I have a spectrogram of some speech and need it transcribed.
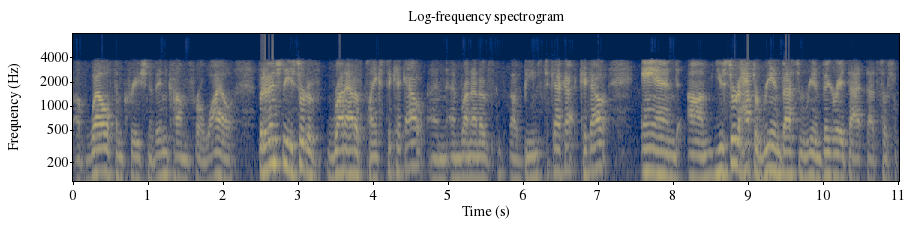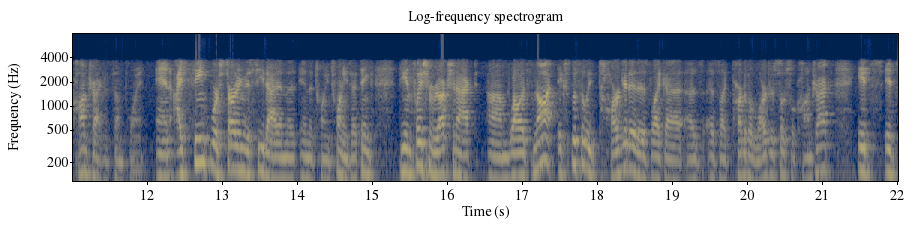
of wealth and creation of income for a while. But eventually you sort of run out of planks to kick out and, and run out of beams to kick out, kick out and um, you sort of have to reinvest and reinvigorate that that social contract at some point. And I think we're starting to see that in the in the 2020s. I think the Inflation Reduction Act, um, while it's not explicitly targeted as like a as, as like part of the larger social contract, it's it's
